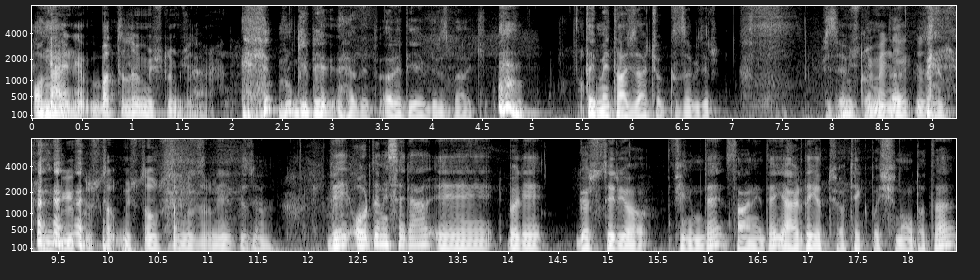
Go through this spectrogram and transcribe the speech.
Onlar Yani batılı Müslümcüler. gibi evet öyle diyebiliriz belki. Tabii metalciler çok kızabilir bize Müslüme niye kızıyor? Büyük usta, Müslüm ustamızdır niye kızıyor? Ve orada mesela e, böyle gösteriyor filmde sahnede yerde yatıyor tek başına odada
